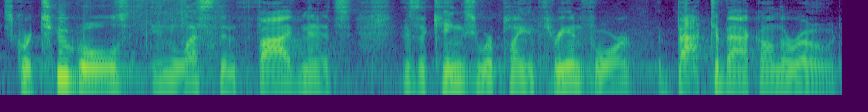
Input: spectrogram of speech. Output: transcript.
scored two goals in less than five minutes as the Kings, who were playing three and four, back to back on the road,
